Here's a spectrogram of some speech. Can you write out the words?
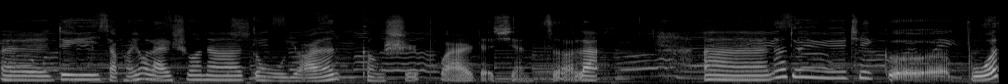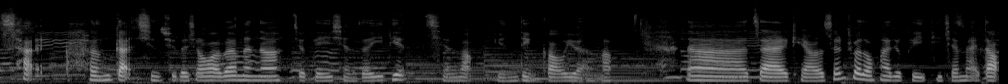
呃，对于小朋友来说呢，动物园更是不二的选择了。啊，那对于这个博彩很感兴趣的小伙伴们呢，就可以选择一天前往云顶高原了。那在 KL Central 的话，就可以提前买到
